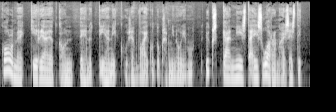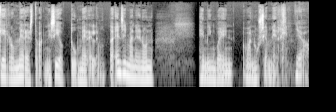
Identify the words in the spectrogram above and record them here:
kolme kirjaa, jotka on tehnyt ihan ikuisen vaikutuksen minuun. Ja mut yksikään niistä ei suoranaisesti kerro merestä, vaikka ne sijoittuu merelle. Mutta ensimmäinen on Hemingwayn Vanhus ja meri. Joo.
